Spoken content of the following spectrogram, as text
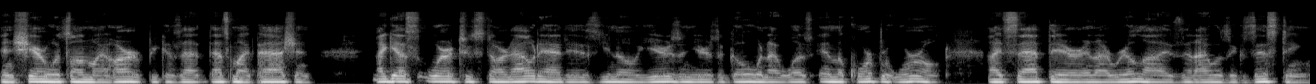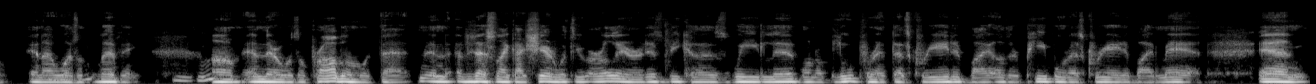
and share what's on my heart because that that's my passion. I guess where to start out at is, you know, years and years ago when I was in the corporate world, I sat there and I realized that I was existing and I wasn't mm-hmm. living. Mm-hmm. Um, and there was a problem with that. And just like I shared with you earlier, it is because we live on a blueprint that's created by other people, that's created by man. And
